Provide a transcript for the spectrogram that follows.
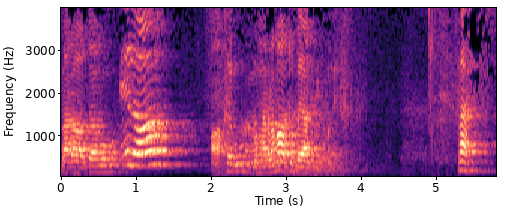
برادر و الا آخر اون محرمات رو بیان می‌کنه. پس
